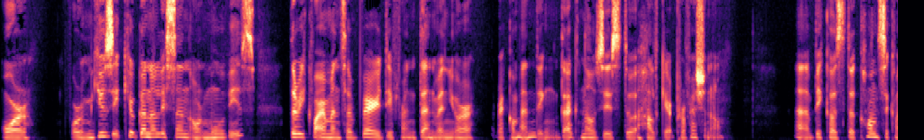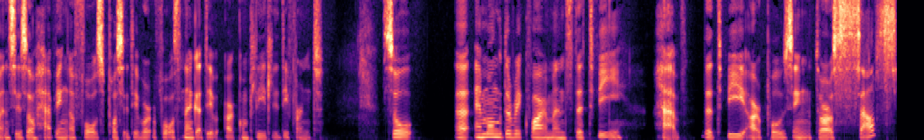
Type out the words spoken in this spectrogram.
or for music you're going to listen or movies, the requirements are very different than when you're recommending diagnosis to a healthcare professional. Uh, because the consequences of having a false positive or a false negative are completely different. So, uh, among the requirements that we have, that we are posing to ourselves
